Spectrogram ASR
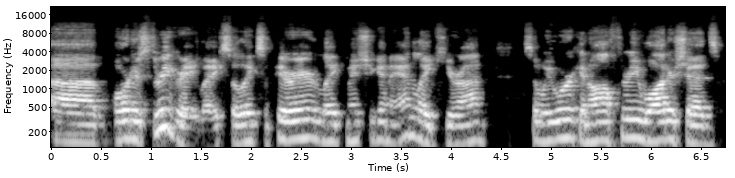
uh, borders three Great Lakes, so Lake Superior, Lake Michigan, and Lake Huron. So we work in all three watersheds.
